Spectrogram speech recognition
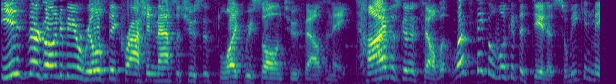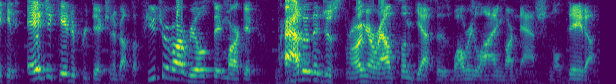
Is there going to be a real estate crash in Massachusetts like we saw in 2008? Time is going to tell, but let's take a look at the data so we can make an educated prediction about the future of our real estate market rather than just throwing around some guesses while relying on national data.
